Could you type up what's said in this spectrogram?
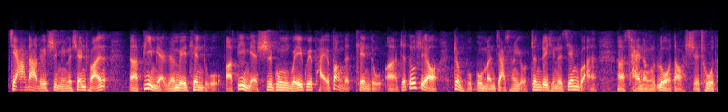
加大对市民的宣传，啊，避免人为添堵，啊，避免施工违规排放的添堵，啊，这都是要政府部门加强有针对性的监管，啊，才能落到实处的。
